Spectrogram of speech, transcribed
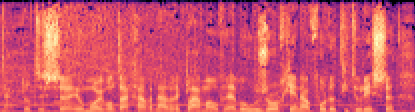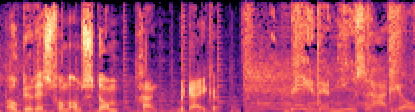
Nou, dat is heel mooi, want daar gaan we het na de reclame over hebben. Hoe zorg je nou voor dat die toeristen ook de rest van Amsterdam gaan bekijken? BNR Nieuwsradio.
